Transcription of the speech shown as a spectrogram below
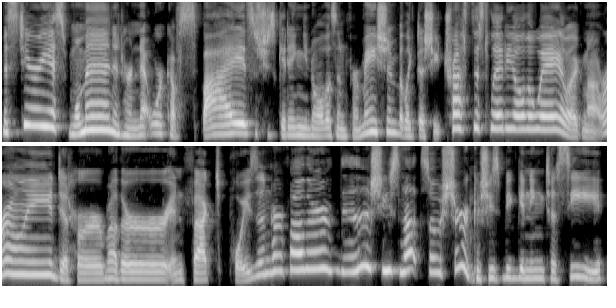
mysterious woman and her network of spies. She's getting, you know, all this information, but like, does she trust this lady all the way? Like, not really. Did her mother, in fact, poison her father? Eh, she's not so sure because she's beginning to see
